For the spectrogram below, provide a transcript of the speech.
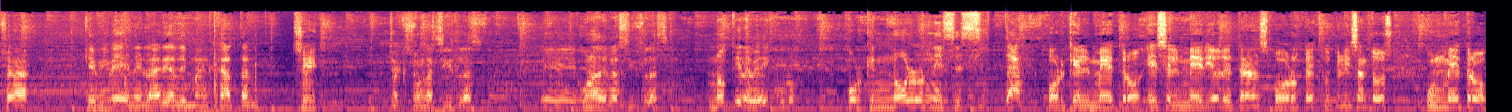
o sea, que vive en el área de Manhattan, Sí. sea, que son las islas, eh, una de las islas, no tiene vehículo, porque no lo necesita. Porque el metro es el medio de transporte que utilizan todos. Un metro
